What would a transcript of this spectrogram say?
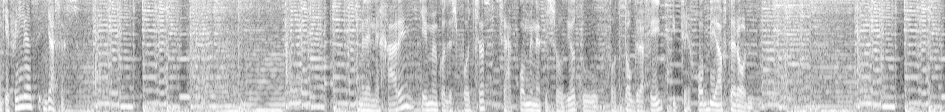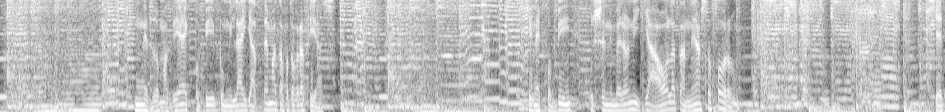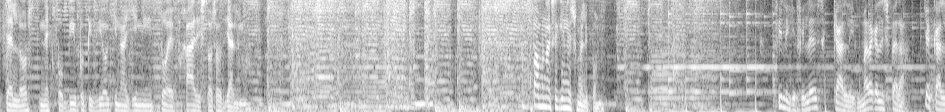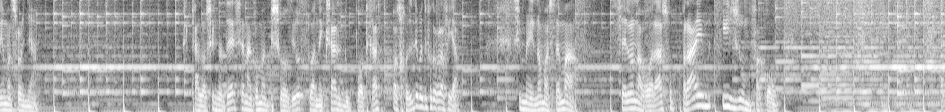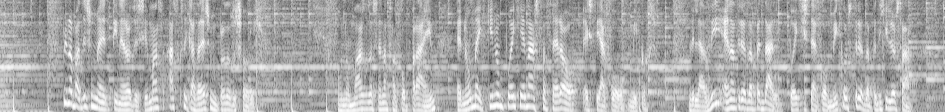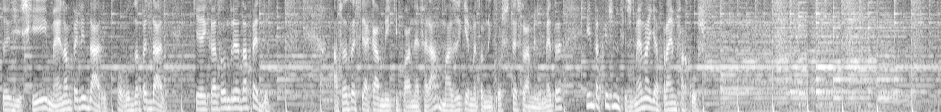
Φίλοι και φίλες, γεια σας. Με λένε Χάρη και είμαι ο κοντεσπότης σας σε ακόμη ένα επεισόδιο του Photography It's a Hobby After All. Είναι εβδομαδιαία εκπομπή που μιλάει για θέματα φωτογραφίας. Και είναι εκπομπή που σας ενημερώνει για όλα τα νέα στο χώρο. Και τέλος, την εκπομπή που επιδιώκει να γίνει το ευχάριστό σας διάλειμμα. Πάμε να ξεκινήσουμε λοιπόν. Φίλοι και φίλες, καλημέρα, καλησπέρα και καλή μας χρονιά. Καλώς ήρθατε σε ένα ακόμα επεισόδιο του ανεξάρτητου podcast που ασχολείται με τη φωτογραφία. Σημερινό μας θέμα, θέλω να αγοράσω Prime ή Zoom φακό. Πριν απαντήσουμε την ερώτησή μας, ας ξεκαθαρίσουμε πρώτα τους όρους. Ονομάζοντας ένα φακό Prime, εννοούμε εκείνον που έχει ένα σταθερό εστιακό μήκος. Δηλαδή ένα 35 που έχει εστιακό μήκος 35 χιλιοστά. Το ίδιο ισχύει με έναν 50, 85 και 135. Αυτά τα εστιακά μήκη που ανέφερα, μαζί και με τον 24 mm, είναι τα πιο συνηθισμένα για prime φακούς.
